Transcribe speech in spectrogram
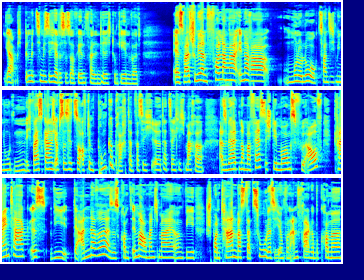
ja, ich bin mir ziemlich sicher, dass es auf jeden Fall in die Richtung gehen wird. Es war jetzt schon wieder ein voll langer innerer Monolog, 20 Minuten. Ich weiß gar nicht, ob es das jetzt so auf den Punkt gebracht hat, was ich äh, tatsächlich mache. Also wir halten noch mal fest, ich stehe morgens früh auf. Kein Tag ist wie der andere. Also es kommt immer auch manchmal irgendwie spontan was dazu, dass ich irgendwo eine Anfrage bekomme,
